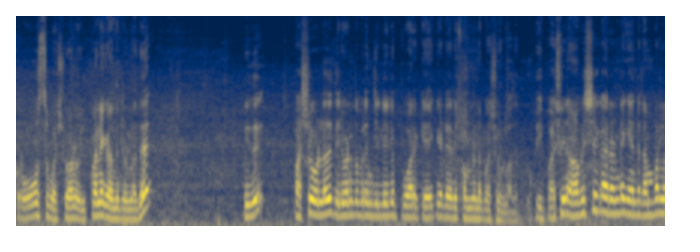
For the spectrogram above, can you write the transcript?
ക്രോസ് പശുവാണ് വിൽപ്പനയ്ക്ക് വന്നിട്ടുള്ളത്. ഇത് പശു ഉള്ളത് തിരുവനന്തപുരം ജില്ലയിൽ പോര കെ കെ ഡയറി ഫാമിലാണ് പശു ഉള്ളത്. അപ്പോൾ ഈ പശുവിന് ആവശ്യക്കാരുണ്ടെങ്കിൽ എന്റെ നമ്പറിൽ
